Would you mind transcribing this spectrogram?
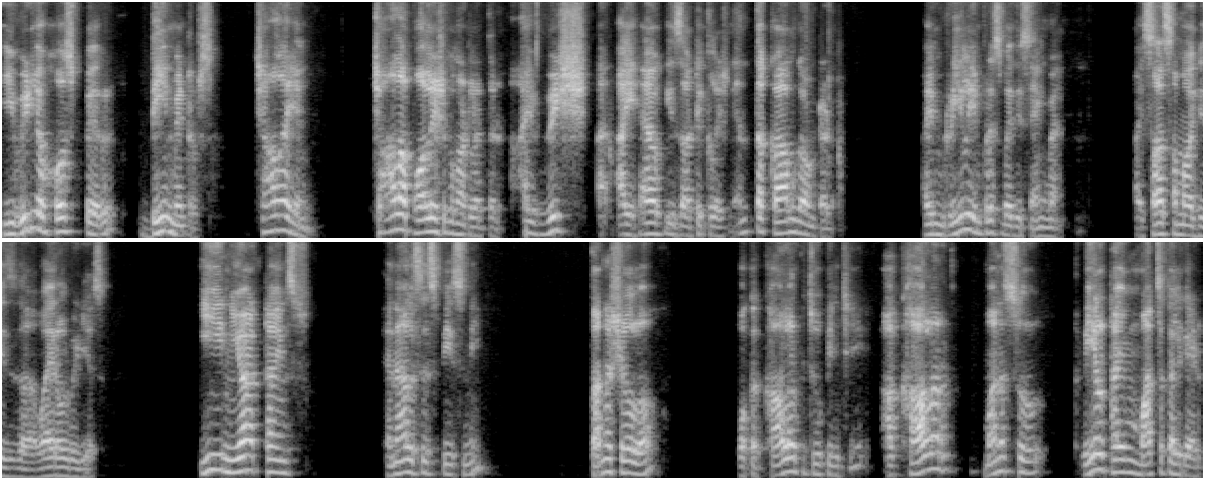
ఈ వీడియో హోస్ట్ పేరు డీన్ మెంటర్స్ చాలా యంగ్. చాలా పాలిష్‌గా మాట్లాడతాడు. I wish I have his articulation. ఎంత కామ్‌గా ఉంటాడు. I am really impressed by this young man. I saw some of his viral videos. ఈ న్యూయార్క్ టైమ్స్ అనాలిసిస్ పీస్‌ని తన షోలో ఒక కాలర్‌కి చూపించి, ఆ కాలర్ మనసు రియల్ టైమ్ మార్చగలిగాడు.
